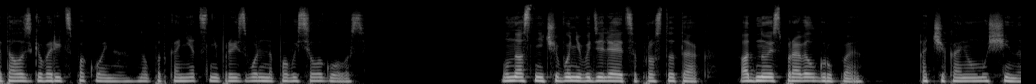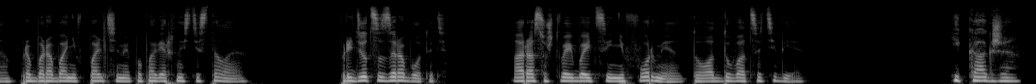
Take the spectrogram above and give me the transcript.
Пыталась говорить спокойно, но под конец непроизвольно повысила голос. «У нас ничего не выделяется просто так. Одно из правил группы», — отчеканил мужчина, пробарабанив пальцами по поверхности стола. «Придется заработать. А раз уж твои бойцы не в форме, то отдуваться тебе». «И как же?»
